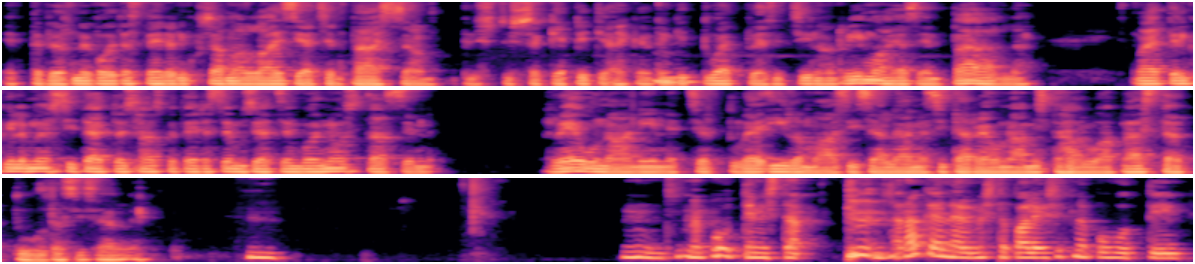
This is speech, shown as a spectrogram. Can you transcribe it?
Että jos me voitaisiin tehdä niin kuin samanlaisia, että sen päässä on pystyssä kepit ja ehkä jotenkin mm. tuettu ja sitten siinä on rima ja sen päällä. Sitten mä ajattelin kyllä myös sitä, että olisi hauska tehdä semmoisia, että sen voi nostaa sen reunaa niin, että sieltä tulee ilmaa sisälle aina sitä reunaa, mistä haluaa päästää tuulta sisälle. Mm. Mm, me puhuttiin niistä rakennelmista paljon, sitten me puhuttiin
